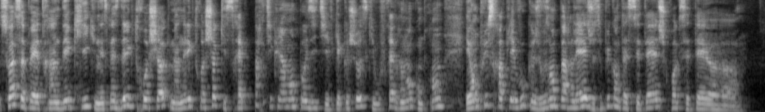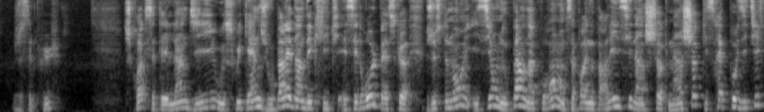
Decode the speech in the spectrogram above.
soit ça peut être un déclic, une espèce d'électrochoc, mais un électrochoc qui serait particulièrement positif, quelque chose qui vous ferait vraiment comprendre. Et en plus, rappelez-vous que je vous en parlais, je sais plus quand c'était, je crois que c'était, euh, je sais plus je crois que c'était lundi ou ce week-end, je vous parlais d'un déclic. Et c'est drôle parce que justement, ici, on nous parle d'un courant, donc ça pourrait nous parler ici d'un choc, mais un choc qui serait positif,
